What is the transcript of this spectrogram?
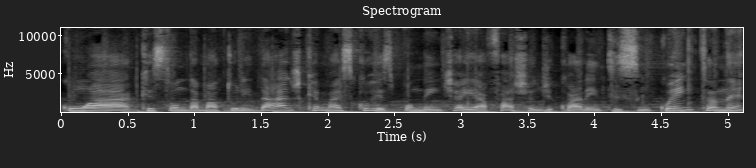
com a questão da maturidade, que é mais correspondente aí à faixa de 40 e 50, né?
